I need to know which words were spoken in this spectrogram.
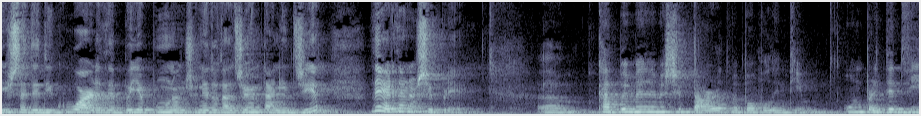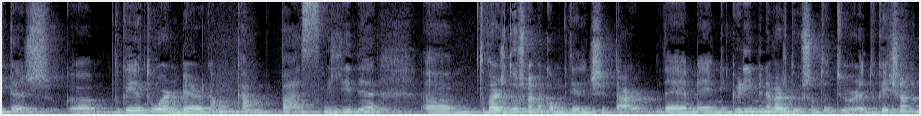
ishe dedikuar dhe bëje punën që ne do ta dëgjojmë tani të gjithë dhe erdhe në Shqipëri? ka të bëjë me me shqiptarët, me popullin tim. Unë prej 8 vitesh, duke jetuar në Bergamo, kam pas një lidhje të vazhdueshme me komunitetin shqiptar dhe me emigrimin e vazhdueshëm të tyre, duke qenë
